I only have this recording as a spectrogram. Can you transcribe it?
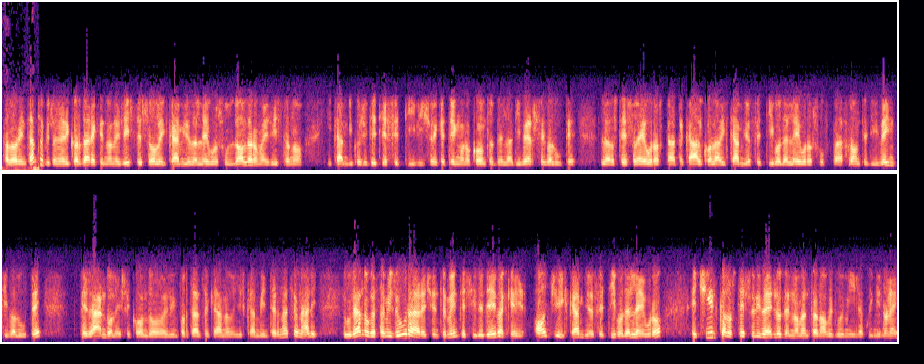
Allora, intanto bisogna ricordare che non esiste solo il cambio dell'euro sul dollaro, ma esistono i cambi cosiddetti effettivi, cioè che tengono conto delle diverse valute. Lo stesso Eurostat calcola il cambio effettivo dell'euro su, a fronte di 20 valute, pesandole secondo l'importanza che hanno negli scambi internazionali. Usando questa misura recentemente si vedeva che oggi il cambio effettivo dell'euro è circa lo stesso livello del 99-2000, quindi non è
